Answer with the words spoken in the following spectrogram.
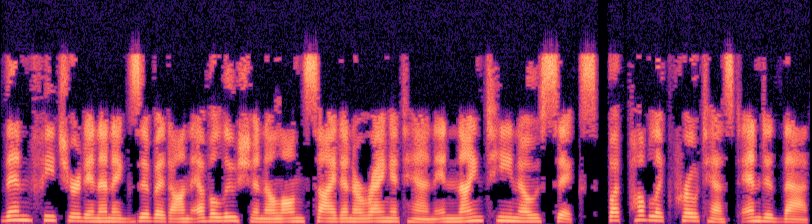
then featured in an exhibit on evolution alongside an orangutan in 1906, but public protest ended that.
